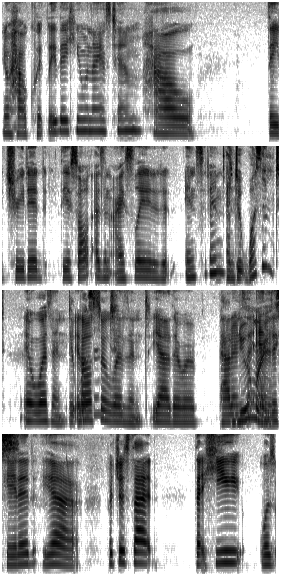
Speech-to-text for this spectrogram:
you know, how quickly they humanized him, how they treated the assault as an isolated incident. And it wasn't. It wasn't. It, it wasn't? also wasn't. Yeah, there were patterns Numerous. that indicated. Yeah. But just that that he was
